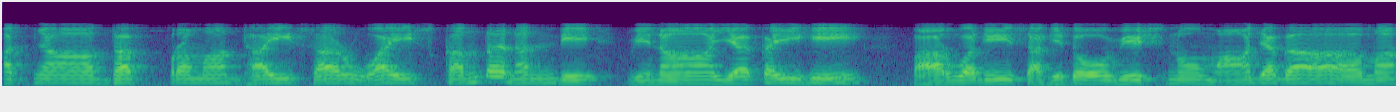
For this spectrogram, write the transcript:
अज्ञातः प्रमथैः सर्वैः स्कन्दनन्दि विनायकैः। पार्वतीसहितो विष्णुमाजगाम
